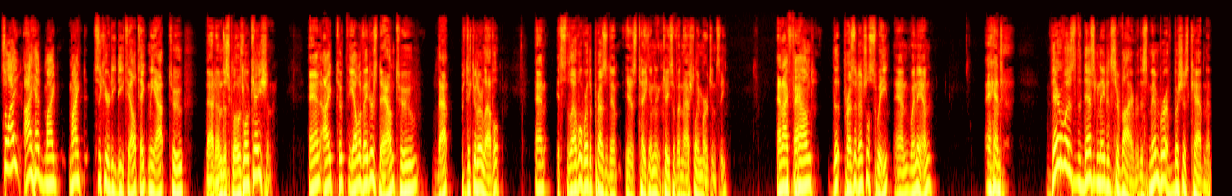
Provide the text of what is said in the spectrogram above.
So I, I had my, my security detail take me out to that undisclosed location. And I took the elevators down to that particular level. And it's the level where the president is taken in case of a national emergency. And I found the presidential suite and went in and there was the designated survivor, this member of Bush's cabinet,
